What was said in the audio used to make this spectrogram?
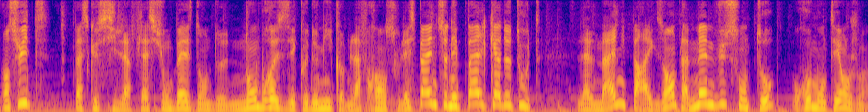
Ensuite, parce que si l'inflation baisse dans de nombreuses économies comme la France ou l'Espagne, ce n'est pas le cas de toutes. L'Allemagne, par exemple, a même vu son taux remonter en juin.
